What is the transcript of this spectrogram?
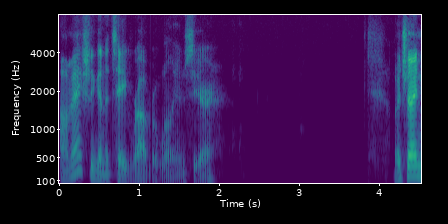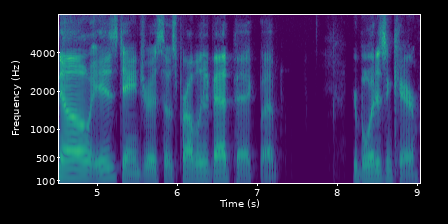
I'm actually going to take Robert Williams here, which I know is dangerous. So it's probably a bad pick, but your boy doesn't care.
